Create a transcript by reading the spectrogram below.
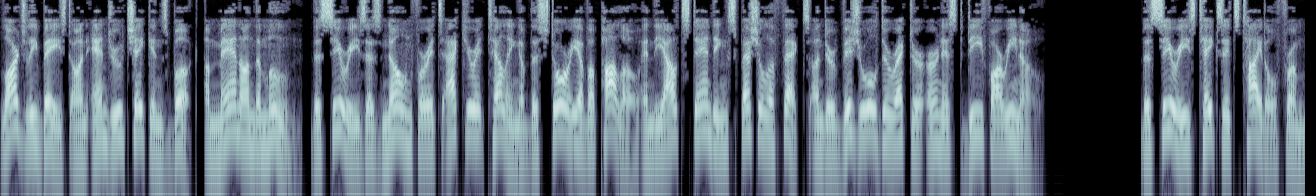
Largely based on Andrew Chaikin's book, A Man on the Moon, the series is known for its accurate telling of the story of Apollo and the outstanding special effects under visual director Ernest D. Farino. The series takes its title from,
